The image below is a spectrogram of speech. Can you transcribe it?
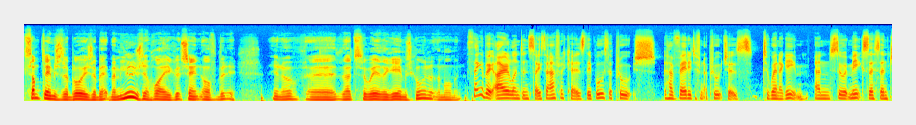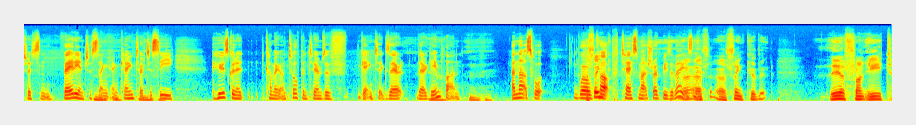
sometimes the boys are a bit bemused at why he got sent off, but you know uh, that's the way the game's going at the moment. The thing about Ireland and South Africa is they both approach have very different approaches to win a game, and so it makes this interesting, very interesting Mhm, encounter to mhm. see who's going to come out on top in terms of getting to exert their game Yeah. plan, Mhm. and that's what World think- Cup Test match rugby is about, isn't I, I, it? I think that their front eight,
